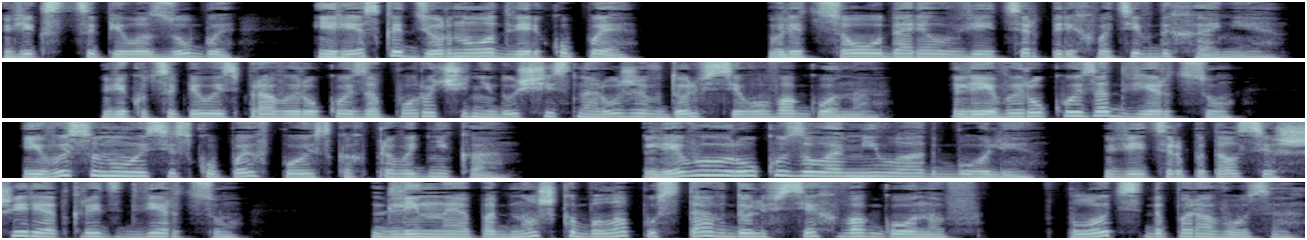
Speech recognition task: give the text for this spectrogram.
Вик сцепила зубы и резко дернула дверь купе. В лицо ударил ветер, перехватив дыхание. Вик уцепилась правой рукой за поручень, идущий снаружи вдоль всего вагона, левой рукой за дверцу и высунулась из купе в поисках проводника. Левую руку заломила от боли. Ветер пытался шире открыть дверцу. Длинная подножка была пуста вдоль всех вагонов, вплоть до паровоза.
